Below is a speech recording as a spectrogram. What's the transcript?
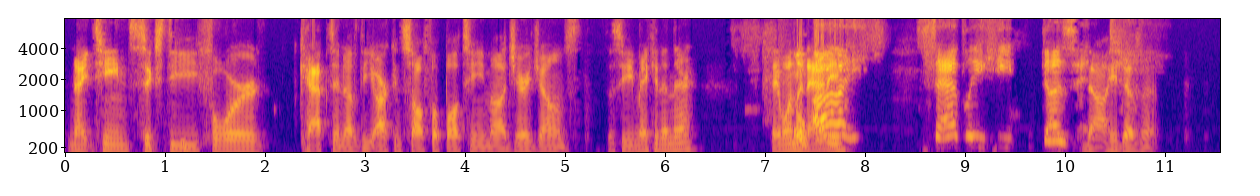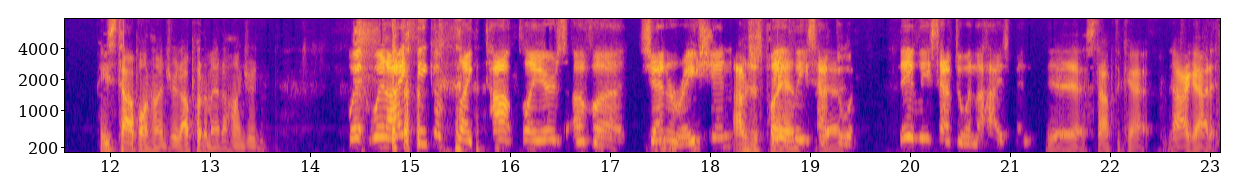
1964 captain of the Arkansas football team, uh, Jerry Jones? Does he make it in there? They won the Natty. Uh, sadly, he doesn't. No, he doesn't. He's top 100. I'll put him at 100 when, when I think of like top players of a generation, I'm just playing. They at least have yeah. to. They at least have to win the Heisman. Yeah, yeah. Stop the cat. No, I got it.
